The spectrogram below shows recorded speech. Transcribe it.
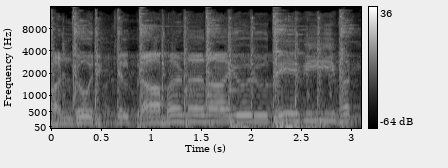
പണ്ടൊരിക്കൽ ബ്രാഹ്മണനായൊരു ദേവീ ഭക്ത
